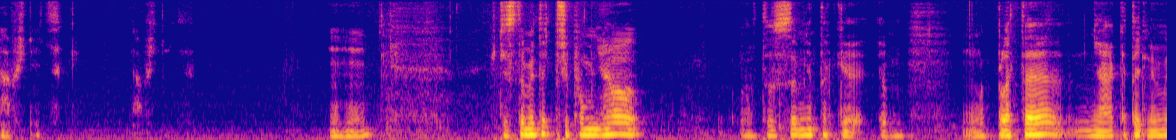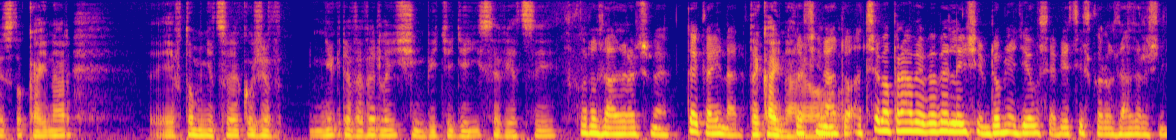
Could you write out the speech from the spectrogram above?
navždycky, navždycky. Mm-hmm. Ještě jste mi teď připomněl, to se mě také plete nějak, teď nevím, jestli to Kajnar, je v tom něco jako, že v, někde ve vedlejším bytě dějí se věci... Skoro zázračné. To je Kajnar. To je Kajnar, Začíná jo. to. A třeba právě ve vedlejším domě dějí se věci skoro zázračné.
